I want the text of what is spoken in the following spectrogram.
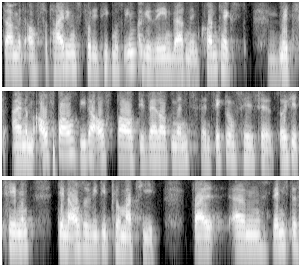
damit auch Verteidigungspolitik muss immer gesehen werden im Kontext mhm. mit einem Aufbau, Wiederaufbau, Development, Entwicklungshilfe, solche Themen, genauso wie Diplomatie. Weil ähm, wenn ich das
